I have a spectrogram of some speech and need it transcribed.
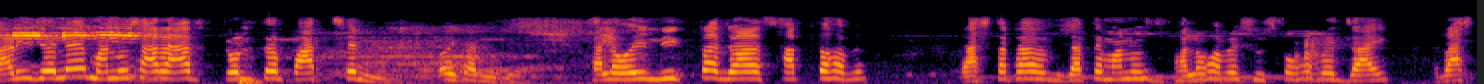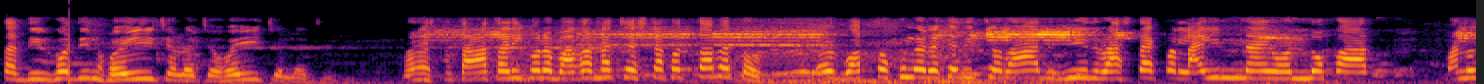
গাড়ি গেলে মানুষ আর আর চলতে পারছে না ওইখান দিয়ে। তাহলে ওই লিকটা যা সারতে হবে। রাস্তাটা যাতে মানুষ ভালোভাবে সুস্থভাবে যায়। রাস্তা দীর্ঘদিন হয়েই চলেছে হয়েই চলেছে। মানে তো তাড়াতাড়ি করে বাগানোর চেষ্টা করতে হবে তো। ওই গর্ত খুলে রেখে দিচ্ছ রাত ভিড় রাস্তা একটা লাইন নাই অন্ধকার। মানুষ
